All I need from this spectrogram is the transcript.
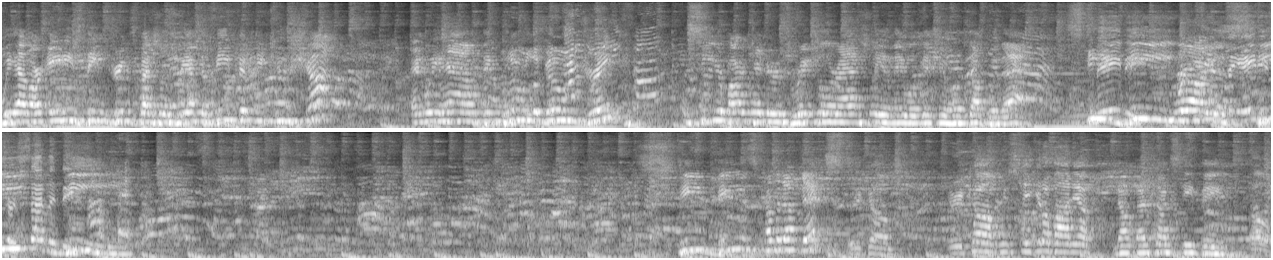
We have our 80s themed drink specials. We have the B52 shot, and we have the Blue Lagoon drink. See your bartenders, Rachel or Ashley, and they will get you hooked up with that. Steve Maybe. B, where are you? Either the 80s or Steve 70s. B. Steve B is coming up next. Here he comes. Here he comes. He's sneaking up on you. No, that's not Steve B. Oh.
